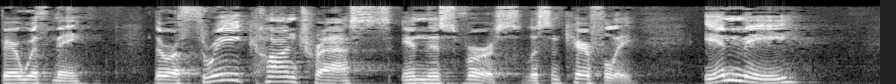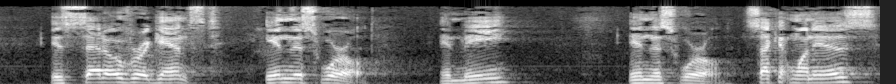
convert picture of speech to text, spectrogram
bear with me. There are three contrasts in this verse. Listen carefully in me is set over against in this world. In me, in this world. Second one is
